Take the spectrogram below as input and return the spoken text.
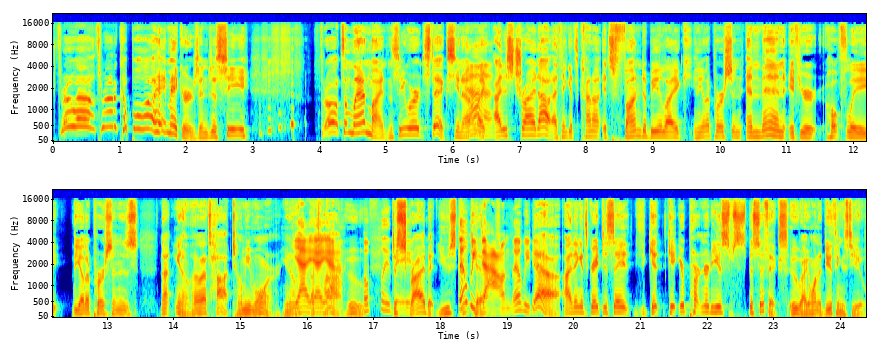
throw out, throw out a couple uh, haymakers and just see, throw out some landmines and see where it sticks, you know? Yeah. Like I just try it out. I think it's kind of, it's fun to be like in the other person. And then if you're, hopefully the other person is not, you know, oh, that's hot. Tell me more, you know? Yeah, that's yeah, hot. yeah. Ooh. Hopefully they- describe it. Use They'll be down. They'll be down. Yeah, I think it's great to say get get your partner to use specifics. Ooh, I want to do things to you.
